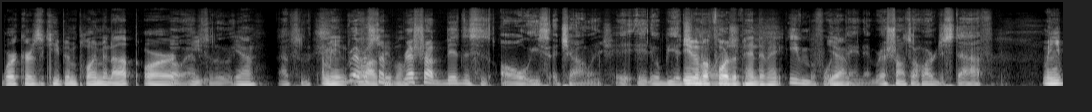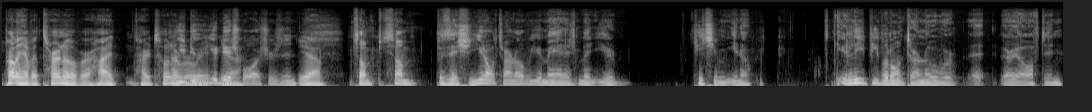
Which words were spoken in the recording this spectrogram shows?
workers to keep employment up, or Oh, you- absolutely. yeah? Absolutely. I mean, a lot of Restaurant, restaurant business is always a challenge. It, it'll be a challenge. even before the pandemic. even before yeah. the pandemic. Restaurants are hard to staff. I mean, you probably have a turnover, high high turnover you do rate. your yeah. dishwashers and Yeah, some some position. You don't turn over your management, your kitchen. You know, your lead people don't turn over uh, very often.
